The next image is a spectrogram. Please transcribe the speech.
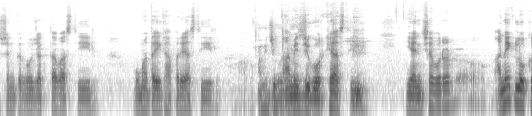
शंकरभाऊ जगताप असतील उमाताई खापरे असतील अमितजी गोरे. अमितजी गोरखे असतील यांच्याबरोबर अनेक लोक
